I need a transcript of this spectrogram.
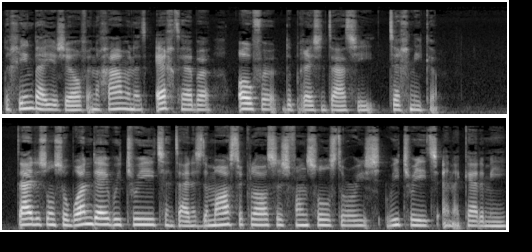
Begin bij jezelf en dan gaan we het echt hebben over de presentatietechnieken. Tijdens onze one-day retreats en tijdens de masterclasses van Soul Stories, Retreats en Academy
